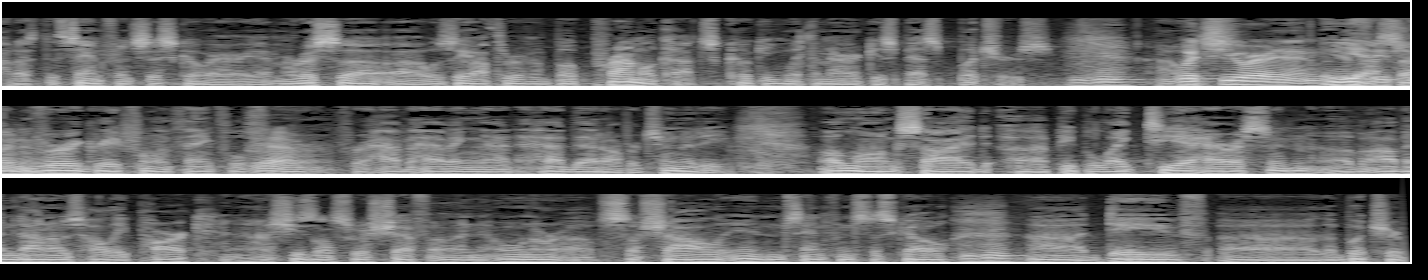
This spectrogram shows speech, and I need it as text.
out of the San Francisco area. Marissa uh, was the author of a book, Primal Cuts: Cooking with America's Best Butchers, Mm-hmm. Which was- you are in. You're yes, I'm in. very grateful and thankful for Yeah. for have, having that had that opportunity, alongside uh, people like Tia Harrison of Avedano's Holly Park. Uh, she's also a chef and owner of Social in San Francisco. Mm-hmm. Uh, Dave, uh, the butcher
